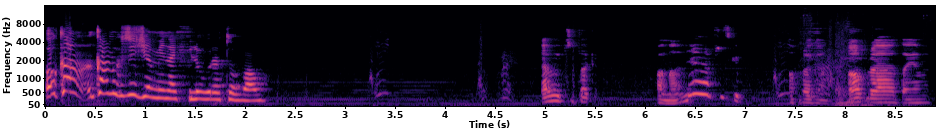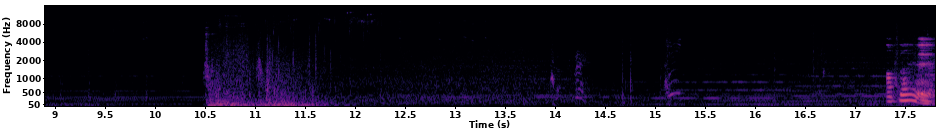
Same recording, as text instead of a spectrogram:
O, kam kamyk z mnie na chwilę uratował. Ja wiem, czy tak. Pana, nie, wszystkie. Dobra, dajemy. No być.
